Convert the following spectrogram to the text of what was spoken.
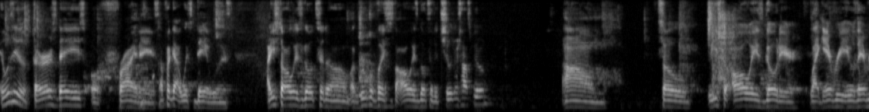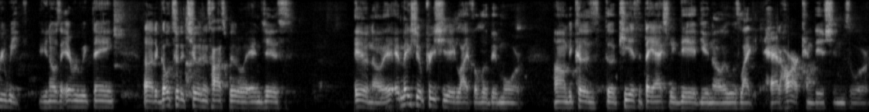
It was either Thursdays or Fridays. I forgot which day it was. I used to always go to the um, a group of us used to always go to the children's hospital. Um, so we used to always go there like every it was every week. You know, it was an every week thing uh, to go to the children's hospital and just you know it, it makes you appreciate life a little bit more um, because the kids that they actually did, you know, it was like had heart conditions or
